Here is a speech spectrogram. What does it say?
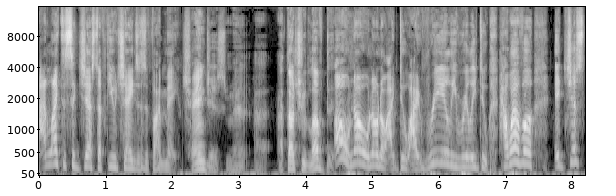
I'd like to suggest a few changes if I may. Changes, man. Uh, I thought you loved it. Oh, no, no, no, I do. I really, really do. However, it just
